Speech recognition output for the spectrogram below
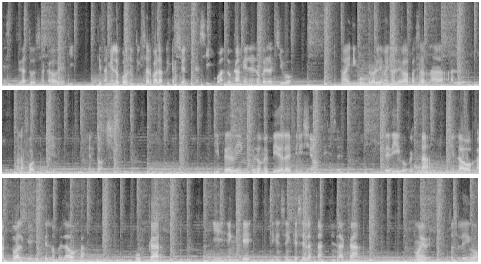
este dato sacado de aquí que también lo pueden utilizar para la aplicación. Y así cuando cambien el nombre del archivo no hay ningún problema y no le va a pasar nada a la fórmula. Bien entonces. Hipervínculo me pide la definición fíjense le digo que está en la hoja actual que es este el nombre de la hoja buscar y en qué fíjense en qué celda está en la K9 entonces le digo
